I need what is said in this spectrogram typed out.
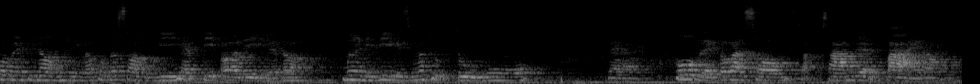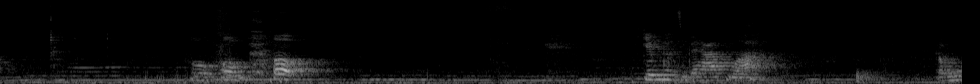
พ่อแม่พี่น้องมื้อนี้มาพบกับซอง Be Happy All Day แล้วเนาะมื้อนี้บีก็สิมาถูกตู่หมูแล้วโฮมเลยประมาณ2 3เดือนปลายเนาะโฮมโฮมโฮมเก็บเงินสิไปหาผัวกับวู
